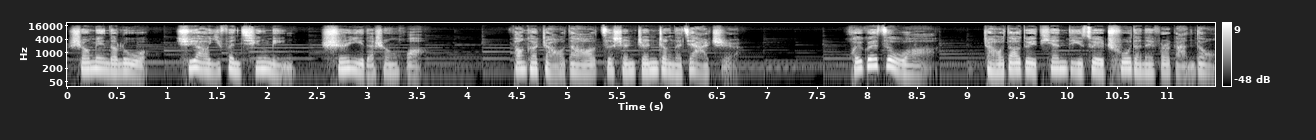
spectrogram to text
生命的路需要一份清明、诗意的生活，方可找到自身真正的价值，回归自我，找到对天地最初的那份感动。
